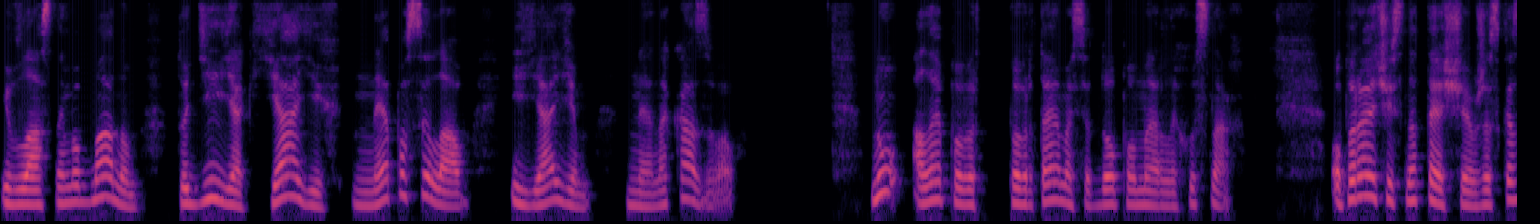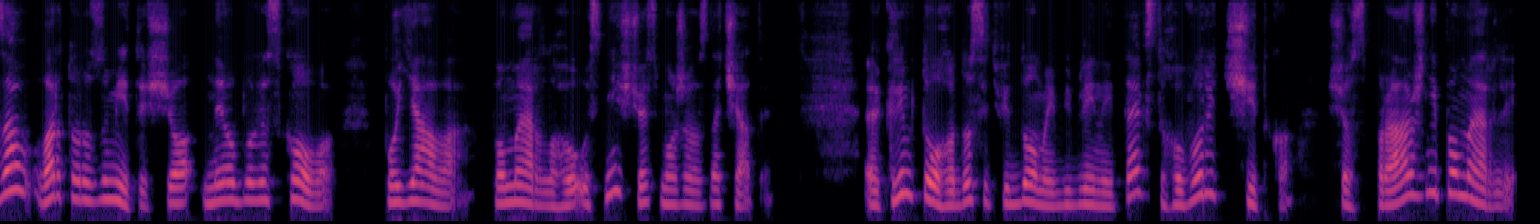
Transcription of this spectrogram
і власним обманом, тоді як я їх не посилав і я їм не наказував. Ну, але повертаємося до померлих у снах. Опираючись на те, що я вже сказав, варто розуміти, що не обов'язково поява померлого у сні щось може означати. Е, Крім того, досить відомий біблійний текст говорить чітко, що справжні померлі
